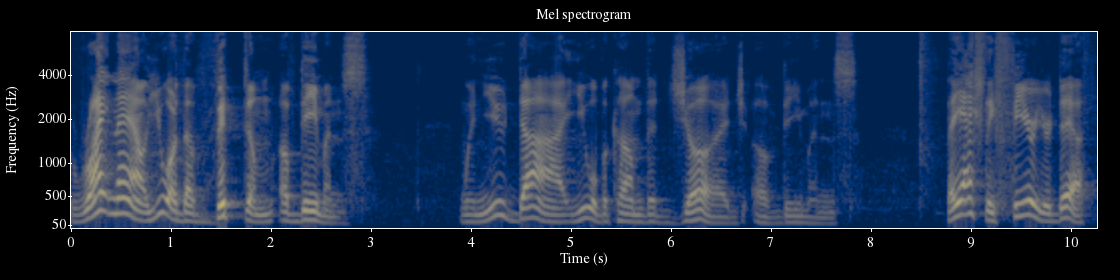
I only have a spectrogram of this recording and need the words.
Right now, you are the victim of demons. When you die, you will become the judge of demons. They actually fear your death.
